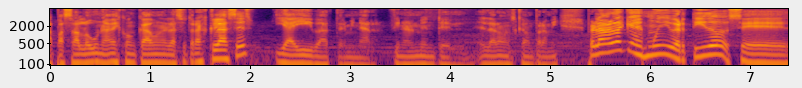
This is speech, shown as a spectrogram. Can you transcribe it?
a pasarlo una vez con cada una de las otras clases y ahí va a terminar finalmente el, el Scan para mí. Pero la verdad que es muy divertido, se,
